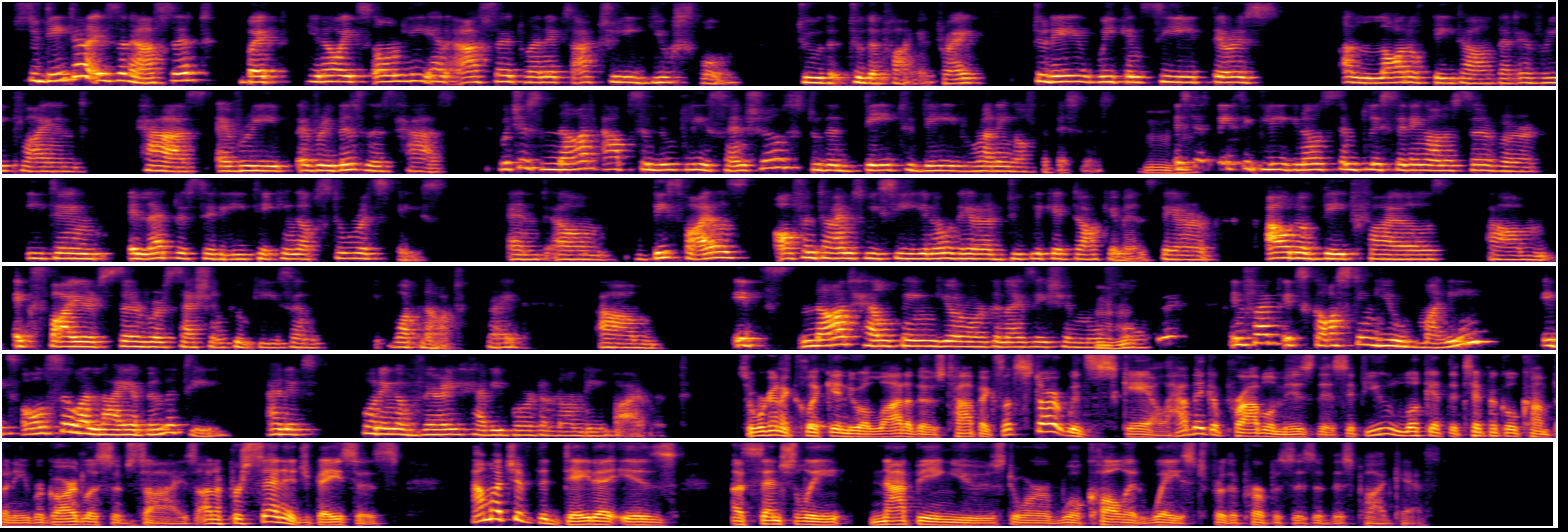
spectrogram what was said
so data is an asset but you know it's only an asset when it's actually useful to the to the client right? Today we can see there is a lot of data that every client has every every business has which is not absolutely essentials to the day-to-day running of the business. Mm-hmm. it's just basically you know simply sitting on a server eating electricity taking up storage space and um, these files oftentimes we see you know there are duplicate documents. They are out of date files um, expired server session cookies and whatnot right? Um, it's not helping your organization move mm-hmm. forward. In fact it's costing you money. It's also a liability and it's putting a very heavy burden on the environment so we're going to click into a lot of those topics. Let's start with scale. How big a problem is this? If you look at the typical company, regardless of size, on a percentage basis, how much of the data is essentially not being used, or we'll call it waste for the purposes of this podcast?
